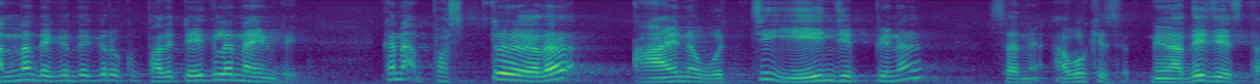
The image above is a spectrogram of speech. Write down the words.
అన్న దగ్గర దగ్గర ఒక పది టేకులన్నీ అయింటాయి. కానీ ఫస్ట్ కదా ఆయన వచ్చి ఏం చెప్పినా సరే ఓకే సార్ నేను అదే చేస్తా.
